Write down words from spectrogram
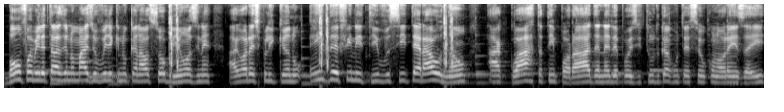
Bom, família, trazendo mais um vídeo aqui no canal sobre 11, né? Agora explicando em definitivo se terá ou não a quarta temporada, né? Depois de tudo que aconteceu com o Lorenzo aí.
